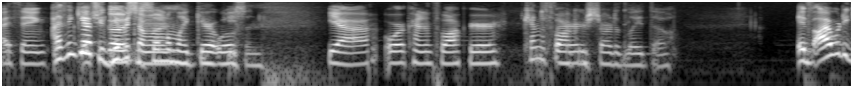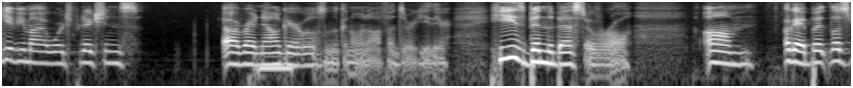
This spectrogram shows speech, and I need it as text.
I think, I think you have to give it to someone, someone- like Garrett Wilson. yeah, or Kenneth Walker. Kenneth third. Walker started late though. If I were to give you my awards predictions uh, right now, Garrett Wilson's going to win Offensive Rookie of the Year. He's been the best overall. Um, okay, but let's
